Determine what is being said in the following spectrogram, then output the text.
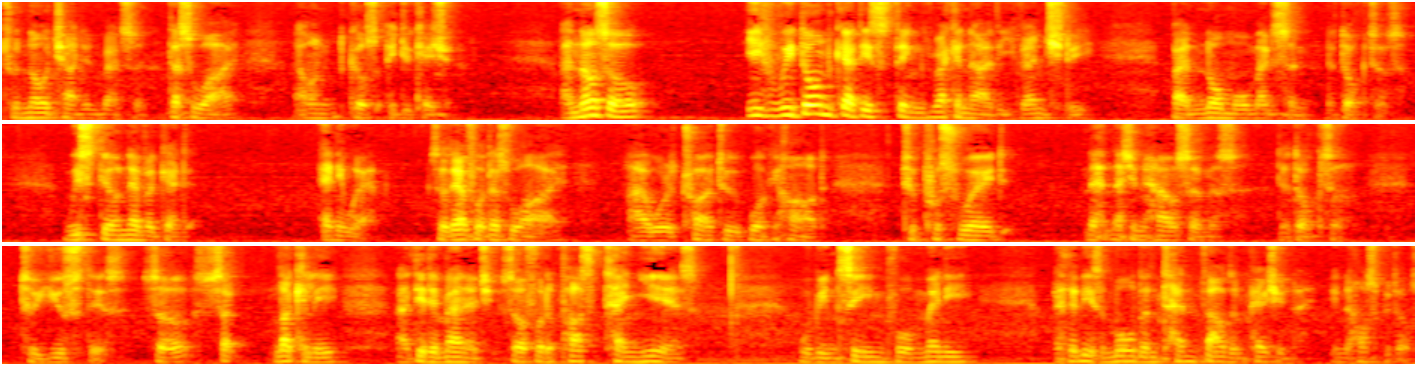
to know Chinese medicine. That's why I want to go to education. And also, if we don't get these things recognized eventually by normal medicine, the doctors, we still never get anywhere. So therefore, that's why I will try to work hard to persuade the National Health Service, the doctor, to use this. So, so luckily, I did manage. So for the past 10 years, we've been seeing for many, at least more than 10,000 patients in the hospitals.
